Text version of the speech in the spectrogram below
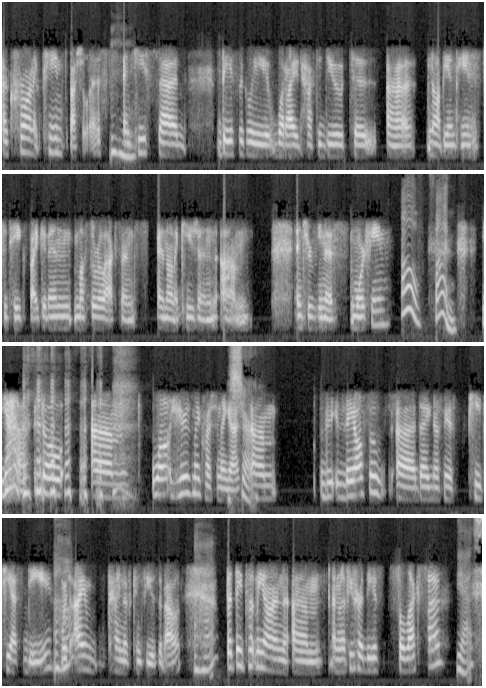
a chronic pain specialist, Mm-hmm. and he said basically what I'd have to do to uh, not be in pain is to take Vicodin, muscle relaxants, and on occasion um, intravenous morphine. Oh, fun. Yeah. So, um, well, here's my question, I guess. Sure. Um, they, they also uh, diagnosed me with PTSD, Uh-huh. which I'm kind of confused about. Uh-huh. But they put me on, um, I don't know if you've heard these, Celexa Yes.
